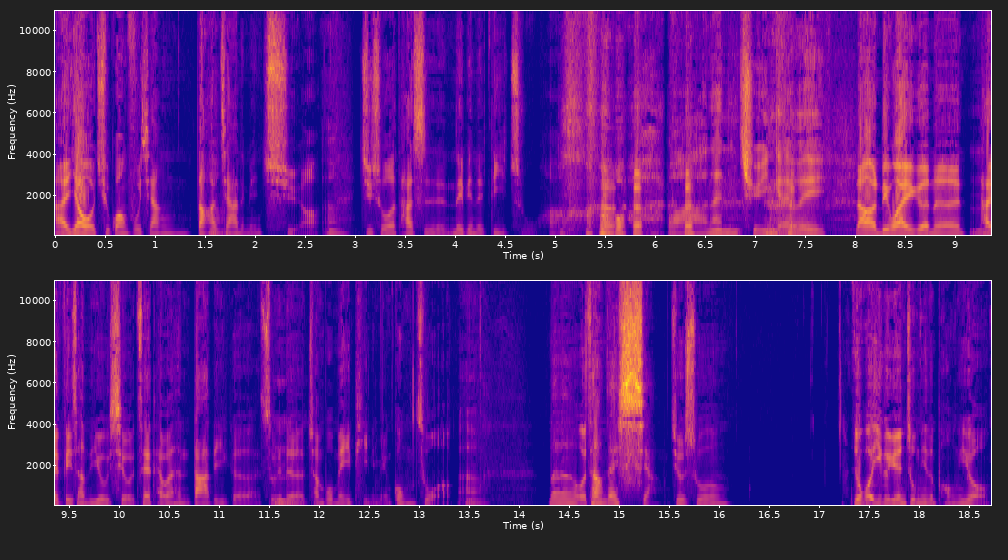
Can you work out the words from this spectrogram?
他还邀我去光复乡到他啊家里面去啊。嗯。据说他是那边的地主啊。哇，那你去应该会 然后另外一个呢，嗯他也非常的优秀，在台湾很大的一个所谓的传播媒体里面工作。嗯那我常常在想，就是说，如果一个原住民的朋友，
